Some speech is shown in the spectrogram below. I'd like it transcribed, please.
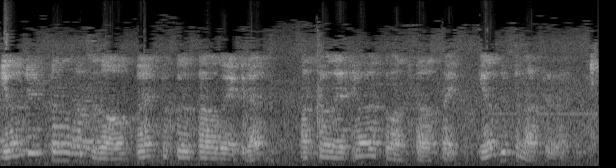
40分発のクラシックカード駅です。発車でしばらくお待ちください。40分の発車です。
